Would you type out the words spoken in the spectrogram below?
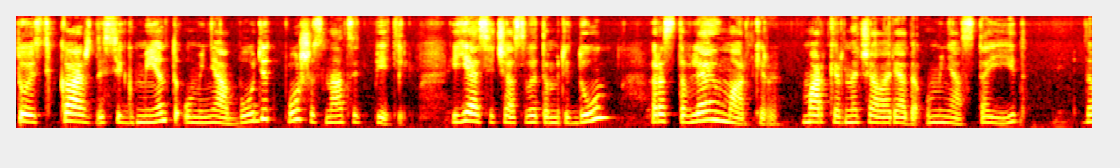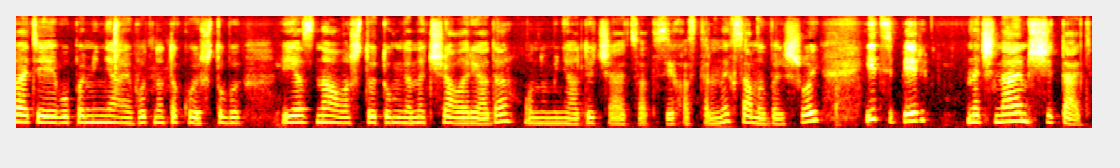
то есть каждый сегмент у меня будет по 16 петель. Я сейчас в этом ряду расставляю маркеры. Маркер начала ряда у меня стоит. Давайте я его поменяю вот на такой, чтобы я знала, что это у меня начало ряда. Он у меня отличается от всех остальных, самый большой. И теперь начинаем считать.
